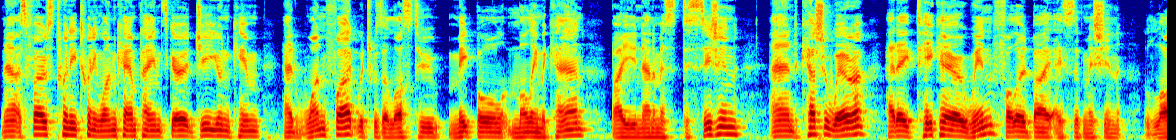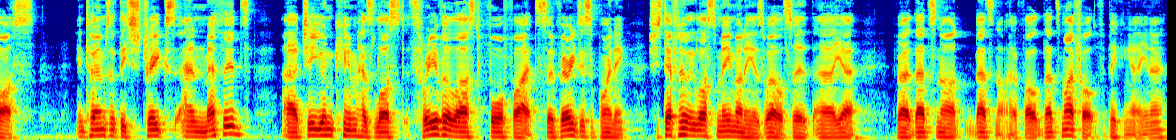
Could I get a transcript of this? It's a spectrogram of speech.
Now, as far as 2021 campaigns go, Ji Yeon Kim had one fight, which was a loss to Meatball Molly McCann by unanimous decision, and Cachoeira had a TKO win followed by a submission loss. In terms of the streaks and methods, uh, Ji Yeon Kim has lost three of her last four fights, so very disappointing. She's definitely lost me money as well. So uh, yeah, but that's not that's not her fault. That's my fault for picking her. You know,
